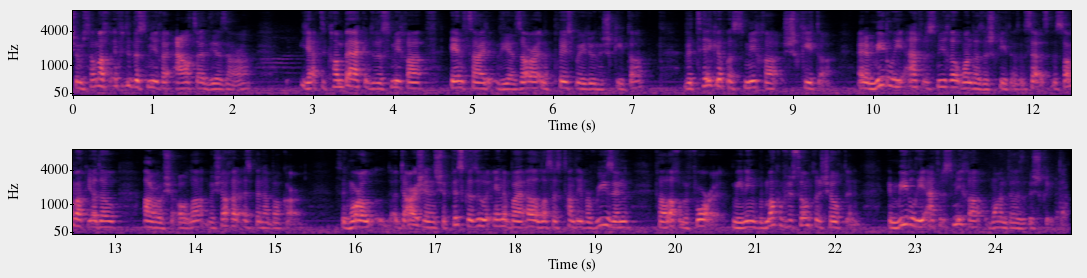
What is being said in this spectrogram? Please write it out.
Shem Samach, if you do the smicha outside the Azara, you have to come back and do the smicha inside the azara in the place where you're doing the shkita. of a smicha shkita. And immediately after the smicha, one does the shkita. As it says, v'samach yado aro sha'ola, v'shachar es ben abakar. So more darshan shepiska zu ena ba'el lasas tanti of a reason for the halacha before it, meaning b'makom shesomchen shochten. Immediately after the smicha, one does the shkita.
